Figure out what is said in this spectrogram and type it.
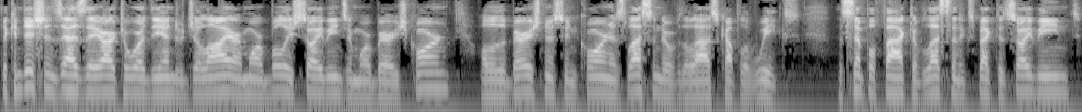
The conditions as they are toward the end of July are more bullish soybeans and more bearish corn, although the bearishness in corn has lessened over the last couple of weeks. The simple fact of less than expected soybeans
